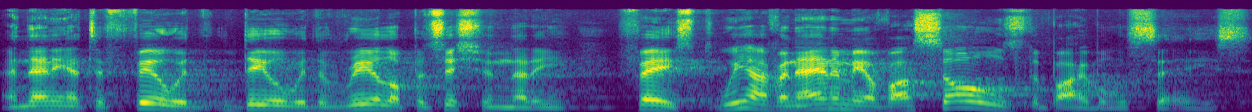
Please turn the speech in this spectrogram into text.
And then he had to with, deal with the real opposition that he faced. We have an enemy of our souls, the Bible says.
